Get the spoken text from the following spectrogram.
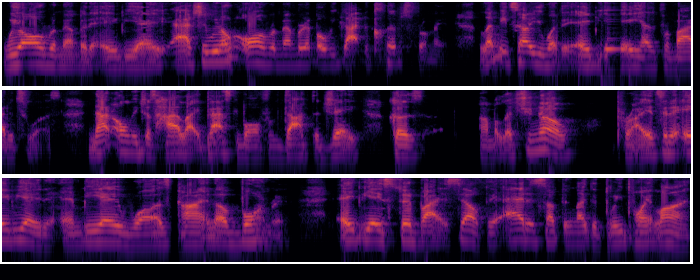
We all remember the ABA. Actually, we don't all remember it, but we got the clips from it. Let me tell you what the ABA has provided to us. Not only just highlight basketball from Dr. J, because I'm going to let you know, prior to the ABA, the NBA was kind of boring. ABA stood by itself. They added something like the three point line,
